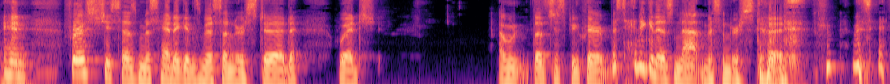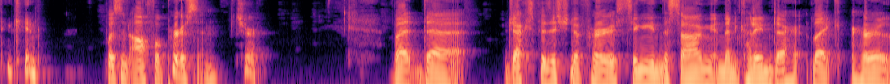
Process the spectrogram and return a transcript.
and first she says Miss Hannigan's misunderstood, which I would- let's just be clear, Miss Hannigan is not misunderstood. Miss Hannigan was an awful person, Sure. but the juxtaposition of her singing the song and then cutting to her like her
